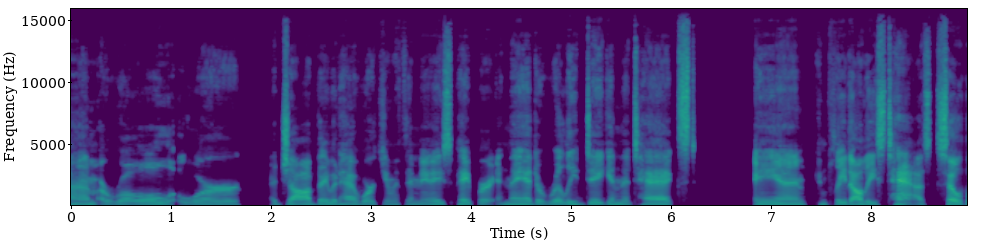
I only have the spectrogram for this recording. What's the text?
um, a role or a job they would have working with the newspaper, and they had to really dig in the text and complete all these tasks. So,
